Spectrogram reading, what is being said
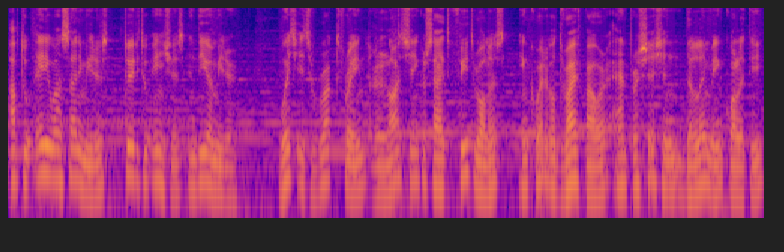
up to 81 cm 32 inches in diameter. With its rugged frame, large synchronized feed rollers, incredible drive power and precision delimbing quality,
